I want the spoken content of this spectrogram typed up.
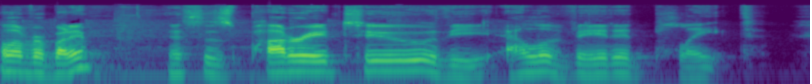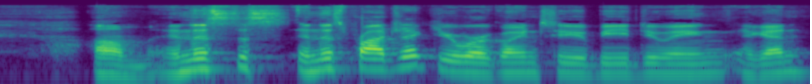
Hello, everybody. This is Pottery 2, the elevated plate. Um, in this, this in this project, you are going to be doing again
